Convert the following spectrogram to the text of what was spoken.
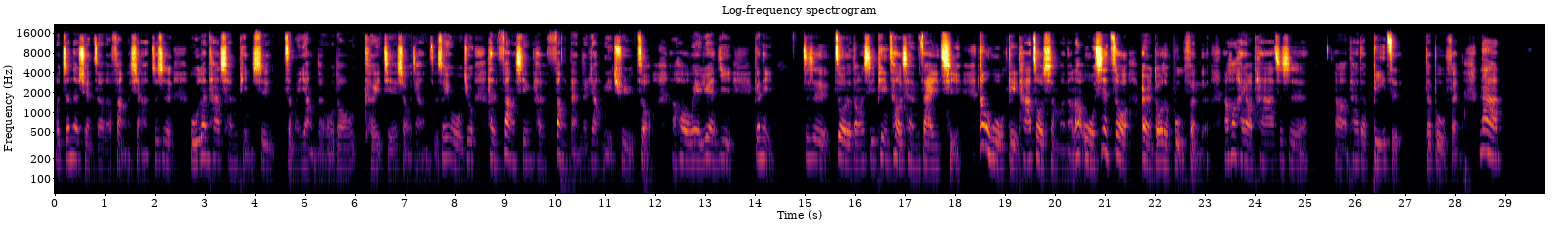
我真的选择了放下。就是无论它成品是怎么样的，我都可以接受这样子，所以我就很放心、很放胆的让你去做，然后我也愿意跟你就是做的东西拼凑成在一起。那我给他做什么呢？那我是做耳朵的部分的，然后还有他就是。呃，他的鼻子的部分，那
